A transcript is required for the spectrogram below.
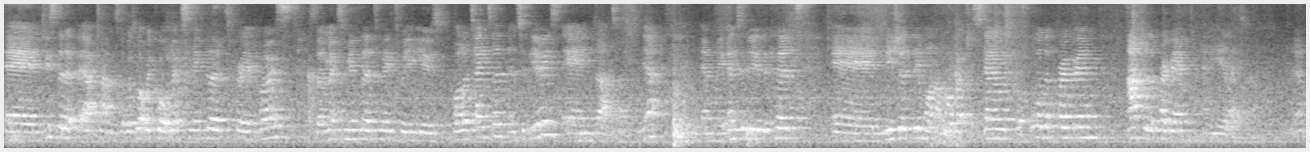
and tested it for outcomes. So it was what we call mixed methods pre and post. So mixed methods means we use qualitative interviews and data. Yeah. And we interviewed the kids and measured them on a whole bunch of scales before the program, after the program, and a year later. Yeah.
